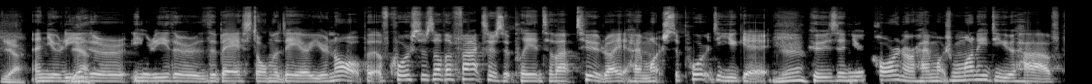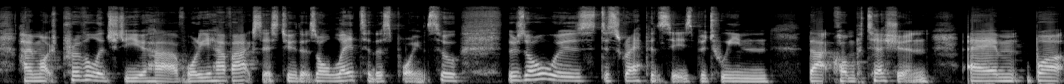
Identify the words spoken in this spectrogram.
Yeah, and you're either yeah. you're either the best on the day or you're not. But of course, there's other factors that play into that too, right? How much support do you get? Yeah. Who's in your corner? How much money do you have? How much privilege do you have? What do you have access to? That's all led to this point. So there's always discrepancies between that competition. Um, but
